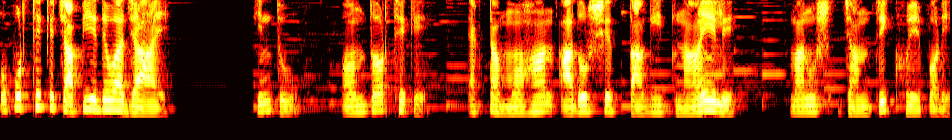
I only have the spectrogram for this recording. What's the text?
ওপর থেকে চাপিয়ে দেওয়া যায়, কিন্তু অন্তর থেকে একটা মহান আদর্শের তাগিদ না এলে মানুষ যান্ত্রিক হয়ে পড়ে।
